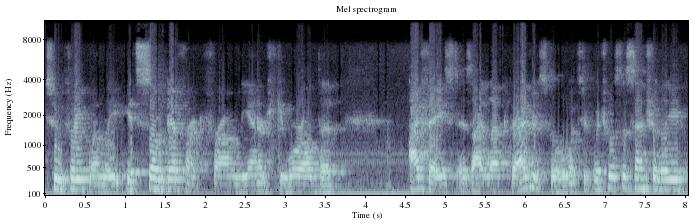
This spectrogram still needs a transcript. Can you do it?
too frequently, it's so different from the energy world that I faced as I left graduate school, which, which was essentially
